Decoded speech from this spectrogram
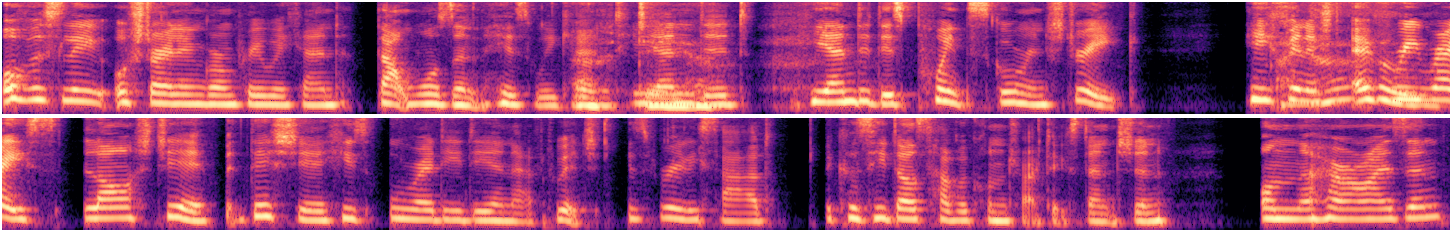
obviously Australian Grand Prix weekend, that wasn't his weekend. Oh, he ended he ended his point scoring streak. He finished every race last year, but this year he's already DNF'd, which is really sad because he does have a contract extension on the horizon.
